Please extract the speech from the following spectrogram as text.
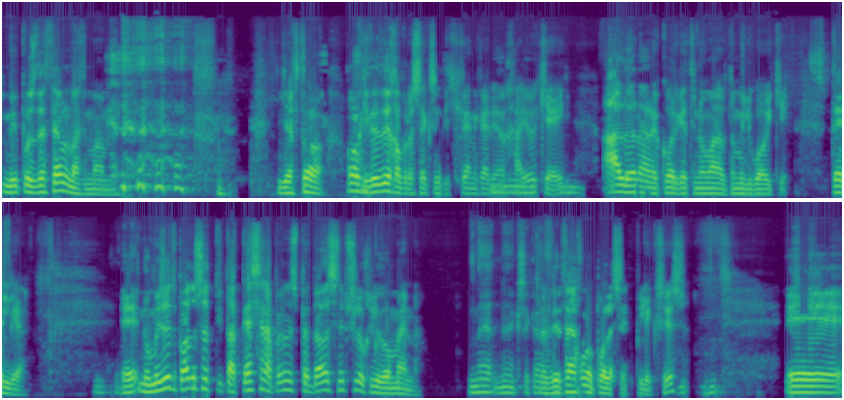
Μήπως δεν θέλω να θυμάμαι. Γι' αυτό. Όχι, δεν το είχα προσέξει ότι έχει κάνει career high. Ok. Okay. Άλλο ένα ρεκόρ για την ομάδα του Milwaukee. Τέλεια. Ε, νομίζω ότι πάντως ότι τα 4 5 πεντάδες είναι ψιλοκλειδωμένα. Ναι, ναι, ξεκάθαρα. Δηλαδή θα έχουμε πολλές εκπλήξεις. Ε,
